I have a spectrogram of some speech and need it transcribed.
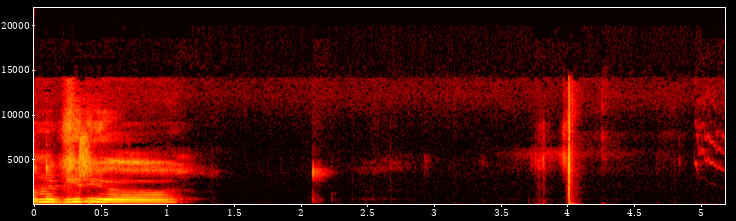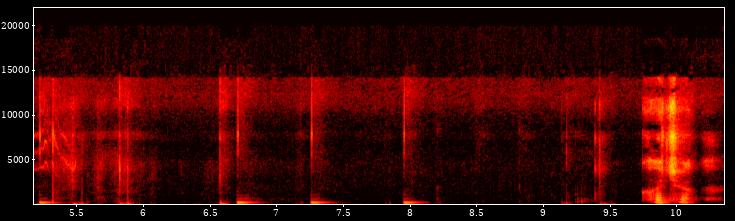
Canı bir ya. Kaçak.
